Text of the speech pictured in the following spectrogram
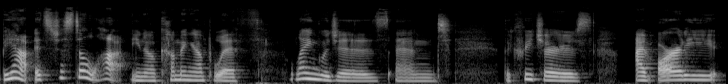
but yeah, it's just a lot, you know, coming up with languages and the creatures. I've already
